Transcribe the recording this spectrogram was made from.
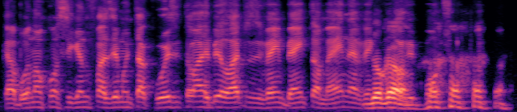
acabou não conseguindo fazer muita coisa, então a RB Leipzig vem bem também, né? Vem Diogão. com.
